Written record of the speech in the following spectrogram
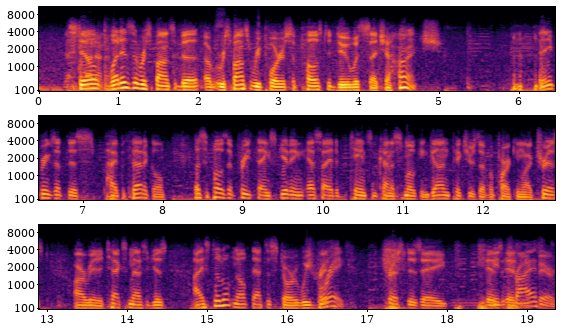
No, Still, no, no, no. what is a responsible a uh, responsible reporter supposed to do with such a hunch? and he brings up this hypothetical. Let's suppose that pre-Thanksgiving, SI had obtained some kind of smoking gun, pictures of a parking lot tryst, R-rated text messages. I still don't know if that's a story we break. Tryst is a is, is affair.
